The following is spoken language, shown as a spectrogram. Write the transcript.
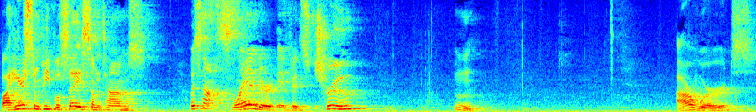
Well, I hear some people say sometimes, well, it's not slander if it's true. Hmm. Our words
